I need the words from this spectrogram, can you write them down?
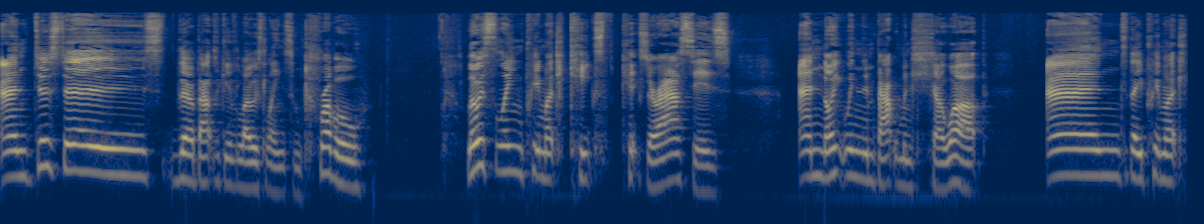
And just as they're about to give Lois Lane some trouble, Lois Lane pretty much kicks kicks their asses, and Nightwing and Batwoman show up, and they pretty much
